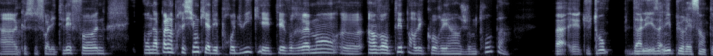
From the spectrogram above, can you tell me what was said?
hein, mm. que ce soit les téléphones. On n'a pas l'impression qu'il y a des produits qui étaient vraiment inventés par les Coréens. Je me trompe? Bah, Tu te trompes dans les années plus récentes,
